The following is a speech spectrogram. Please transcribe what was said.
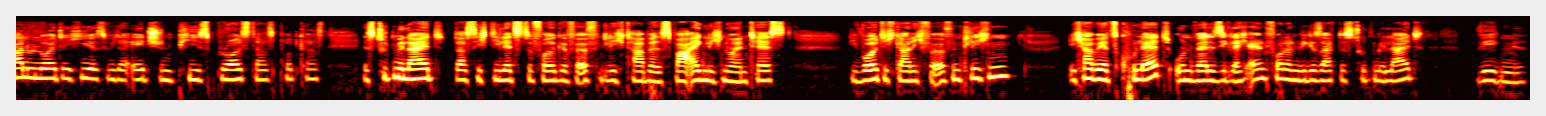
Hallo Leute, hier ist wieder Agent Peace Brawl Stars Podcast. Es tut mir leid, dass ich die letzte Folge veröffentlicht habe. Es war eigentlich nur ein Test. Die wollte ich gar nicht veröffentlichen. Ich habe jetzt Colette und werde sie gleich einfordern. Wie gesagt, es tut mir leid wegen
